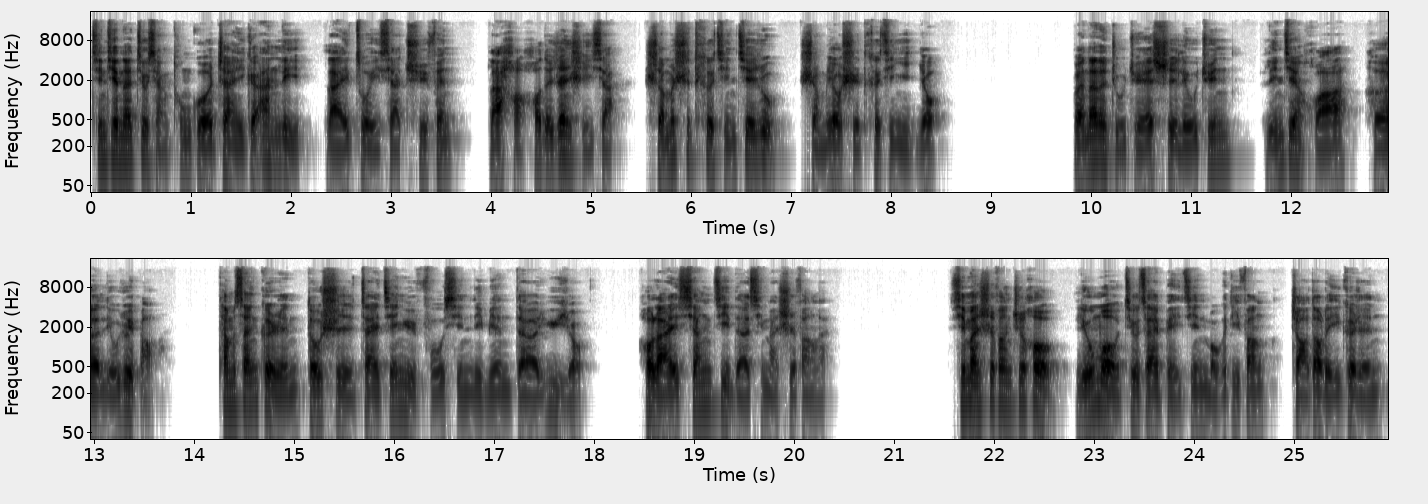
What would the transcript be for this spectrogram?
今天呢，就想通过这样一个案例来做一下区分，来好好的认识一下什么是特情介入，什么又是特情引诱。本案的主角是刘军、林建华和刘瑞宝。他们三个人都是在监狱服刑里面的狱友，后来相继的刑满释放了。刑满释放之后，刘某就在北京某个地方找到了一个人，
